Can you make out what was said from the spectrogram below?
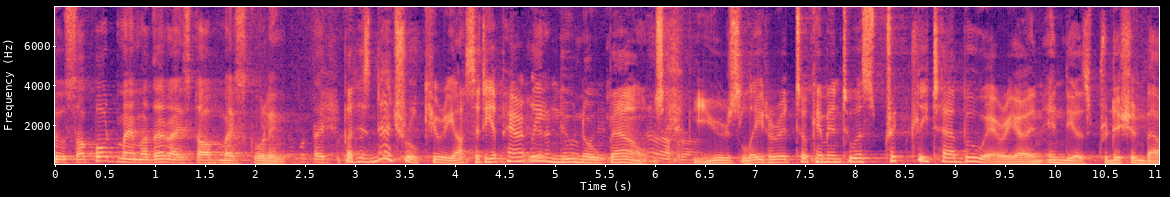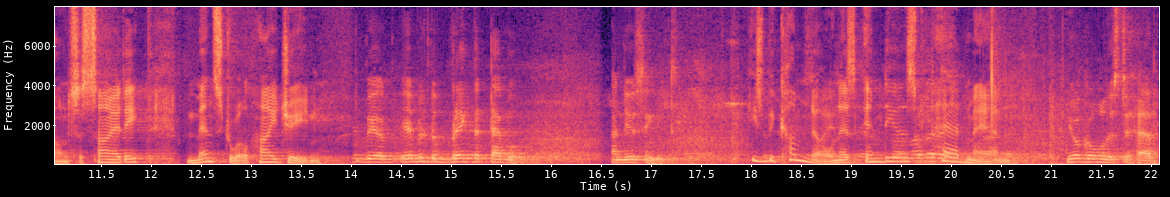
To support my mother, I stopped my schooling. But his natural curiosity apparently knew no bounds. Years later, it took him into a strictly taboo area in India's tradition bound society menstrual hygiene. We are able to break the taboo and using it. He's become known as India's pad man. Your goal is to have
